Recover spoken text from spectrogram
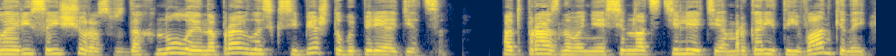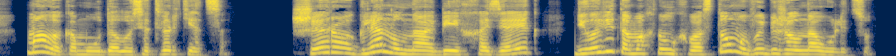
Лариса еще раз вздохнула и направилась к себе, чтобы переодеться. От празднования 17-летия Маргариты Иванкиной мало кому удалось отвертеться. Шеро глянул на обеих хозяек, деловито махнул хвостом и выбежал на улицу.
